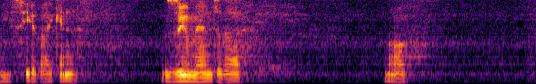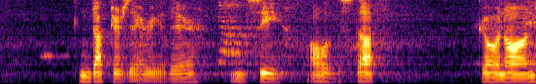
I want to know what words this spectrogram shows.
Let me see if I can zoom into the little conductor's area there You can see all of the stuff going on.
